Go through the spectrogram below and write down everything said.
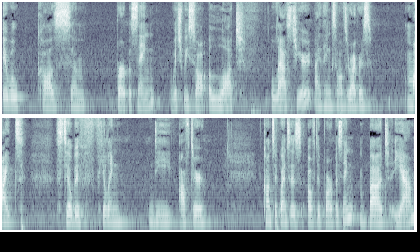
it will cause some porpoising, which we saw a lot last year. I think some of the drivers might still be feeling the after consequences of the porpoising, but yeah,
